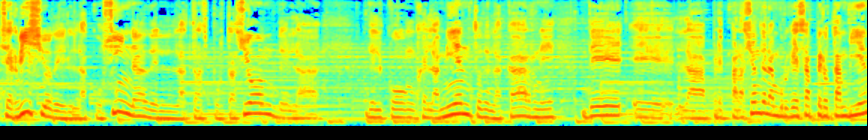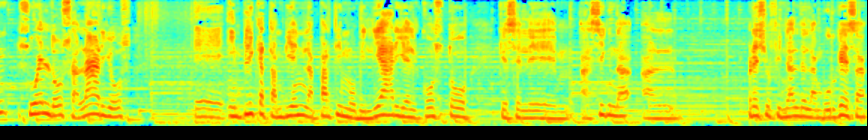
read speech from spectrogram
servicio de la cocina, de la transportación, de la, del congelamiento de la carne, de la preparación de la hamburguesa, pero también sueldos, salarios, implica también la parte inmobiliaria, el costo que se le asigna al precio final de la hamburguesa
